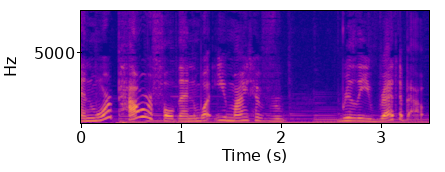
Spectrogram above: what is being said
and more powerful than what you might have really read about.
